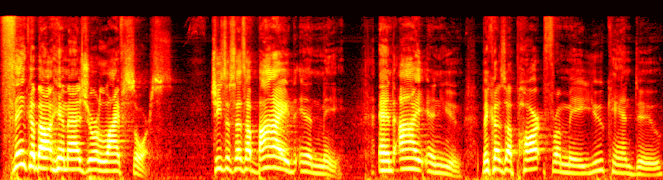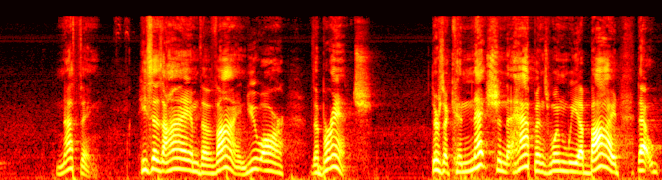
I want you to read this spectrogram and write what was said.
Think about him as your life source. Jesus says, Abide in me, and I in you because apart from me, you can do nothing. He says, I am the vine, you are the branch. There's a connection that happens when we abide that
